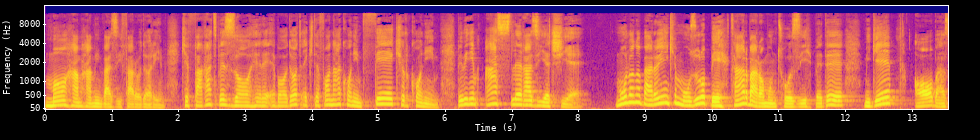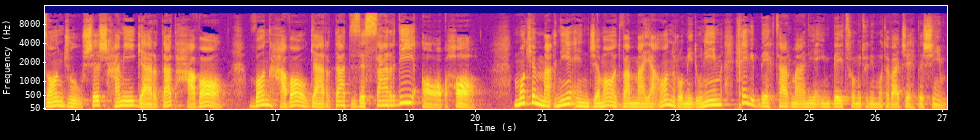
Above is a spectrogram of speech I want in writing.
ما هم همین وظیفه رو داریم که فقط به ظاهر عبادات اکتفا نکنیم فکر کنیم. ببینیم اصل قضیه چیه. مولانا برای اینکه موضوع رو بهتر برامون توضیح بده میگه آب از آن جوشش همی گردد هوا. وان هوا گردد ز سردی آبها. ما که معنی انجماد و میعان رو می‌دونیم خیلی بهتر معنی این بیت رو می‌تونیم متوجه بشیم.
